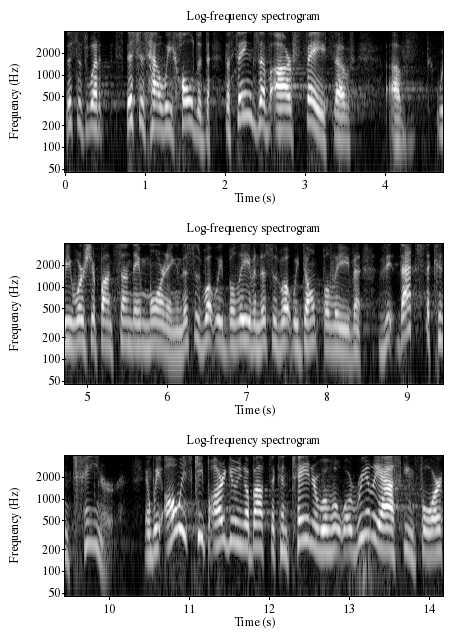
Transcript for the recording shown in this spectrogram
This is, what, this is how we hold it. The, things of our faith, of, of we worship on Sunday morning, and this is what we believe, and this is what we don't believe. And that's the container. And we always keep arguing about the container when what we're really asking for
